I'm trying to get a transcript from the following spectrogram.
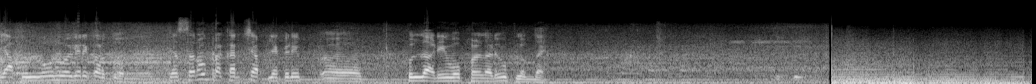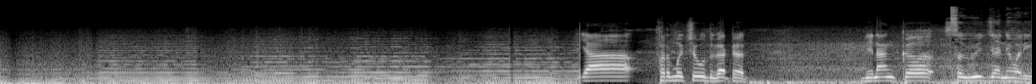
जे आपण लोन वगैरे करतो त्या सर्व प्रकारचे आपल्याकडे फुलझाडे व फळझाडे उपलब्ध आहे या फर्मचे उद्घाटन दिनांक सव्वीस जानेवारी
